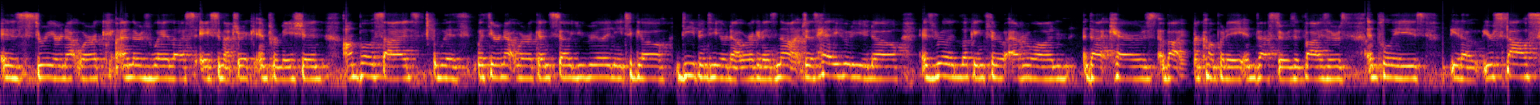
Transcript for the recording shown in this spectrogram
is through your network, and there's way less asymmetric information on both sides with with your network, and so you really need to go deep into your network, and it's not just hey, who do you know? It's really looking through everyone that cares about your company, investors, advisors, employees, you know, your spouse,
